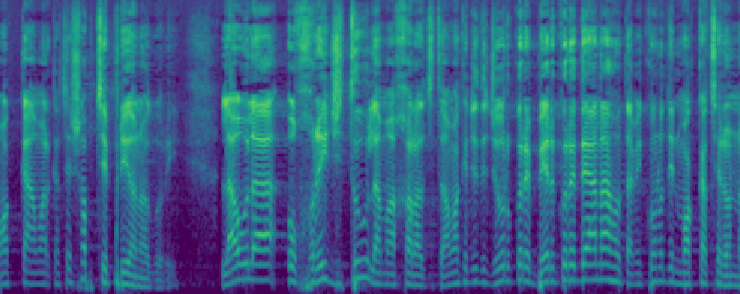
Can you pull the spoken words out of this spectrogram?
মক্কা আমার কাছে সবচেয়ে প্রিয় নগরী। লাউলা ও খরিজ তু লামা খরাজ তু আমাকে যদি জোর করে বের করে দেয়া না হতো, আমি কোনোদিন মক্কা ছেড়ে অন্য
